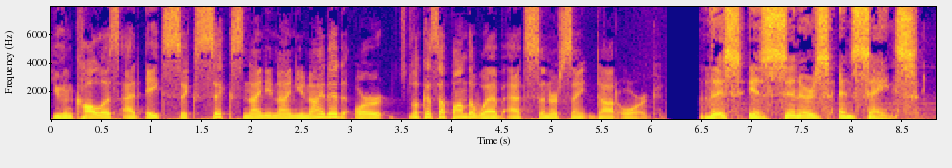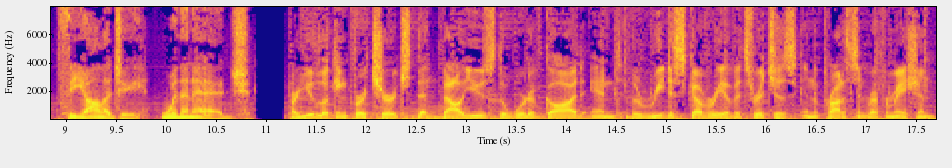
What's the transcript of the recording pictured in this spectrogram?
You can call us at 866 99 United or look us up on the web at sinnersaint.org. This is Sinners and Saints Theology with an Edge. Are you looking for a church that values the Word of God and the rediscovery of its riches in the Protestant Reformation?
